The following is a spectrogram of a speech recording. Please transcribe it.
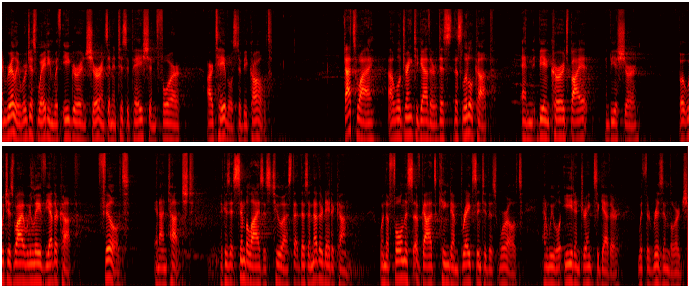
And really, we're just waiting with eager assurance and anticipation for our tables to be called. That's why uh, we'll drink together this, this little cup and be encouraged by it and be assured. But which is why we leave the other cup filled and untouched, because it symbolizes to us that there's another day to come when the fullness of God's kingdom breaks into this world and we will eat and drink together with the risen Lord Jesus.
